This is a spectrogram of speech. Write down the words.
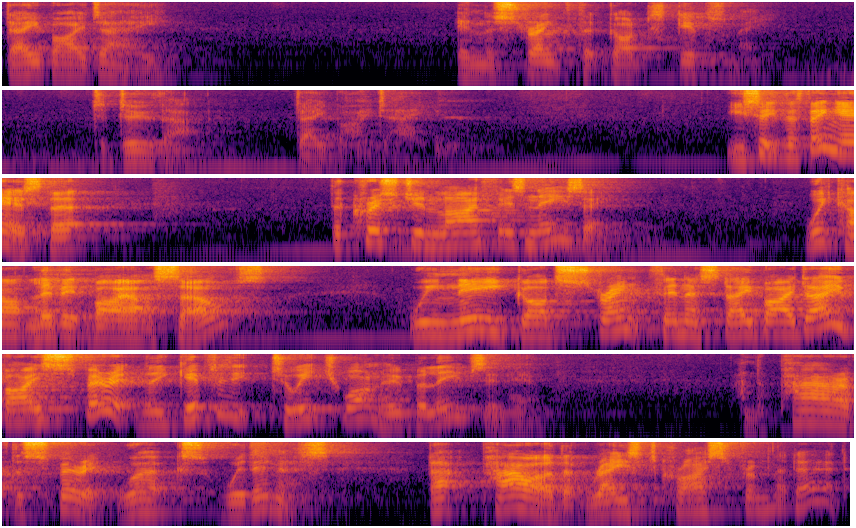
day by day in the strength that God gives me to do that day by day. You see, the thing is that the Christian life isn't easy. We can't live it by ourselves. We need God's strength in us day by day by His Spirit that He gives it to each one who believes in Him. And the power of the Spirit works within us that power that raised Christ from the dead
